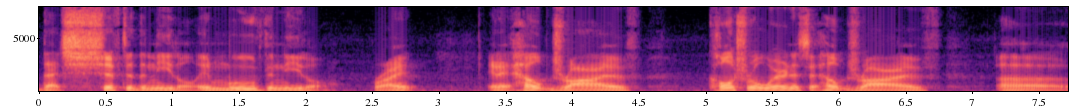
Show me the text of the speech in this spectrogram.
that shifted the needle, it moved the needle right? And it helped drive cultural awareness. It helped drive uh,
